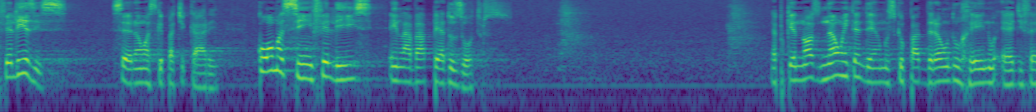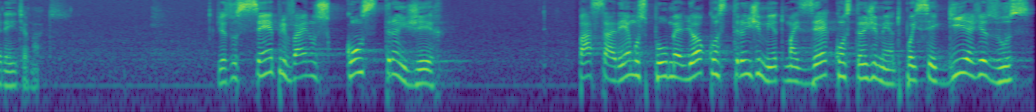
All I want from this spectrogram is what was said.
felizes serão as que praticarem. Como assim feliz em lavar a pé dos outros? É porque nós não entendemos que o padrão do reino é diferente, amados. Jesus sempre vai nos constranger. Passaremos por melhor constrangimento, mas é constrangimento, pois seguir a Jesus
